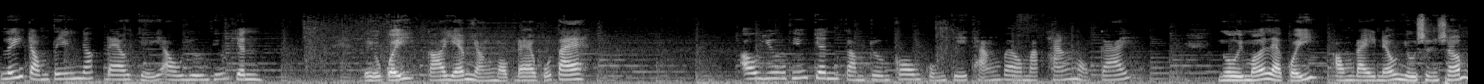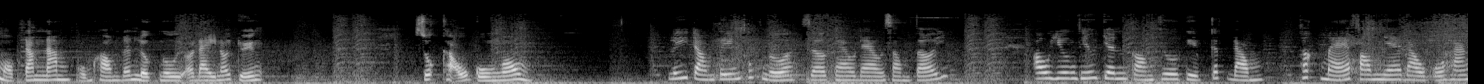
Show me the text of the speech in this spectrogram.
Lý Trọng Tiến nhấc đao chỉ Âu Dương Thiếu Chinh. Tiểu quỷ, coi dám nhận một đao của ta? Âu Dương Thiếu Chinh cầm trường côn cũng chỉ thẳng vào mặt hắn một cái. Người mới là quỷ, ông đây nếu như sinh sớm 100 năm cũng không đến lượt người ở đây nói chuyện. Xuất khẩu cuồng ngôn Lý Trọng Tiến thúc ngựa, dơ cao đào xong tới. Âu Dương Thiếu Chinh còn chưa kịp kích động, thất mã phong nha đầu của hắn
